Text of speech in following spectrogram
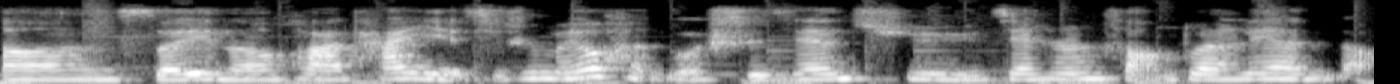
嗯，所以的话，他也其实没有很多时间去健身房锻炼的。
